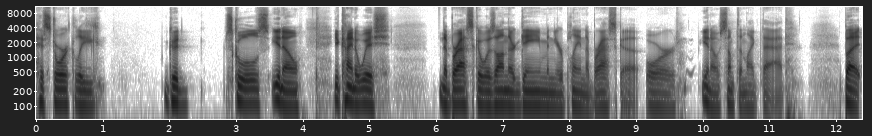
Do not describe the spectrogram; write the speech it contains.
historically good schools. You know, you kind of wish Nebraska was on their game and you're playing Nebraska, or you know, something like that. But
